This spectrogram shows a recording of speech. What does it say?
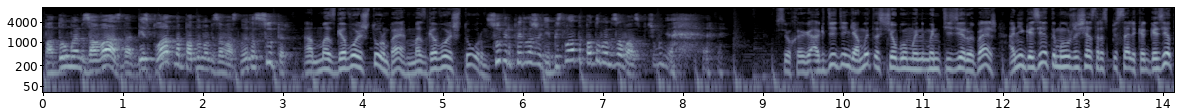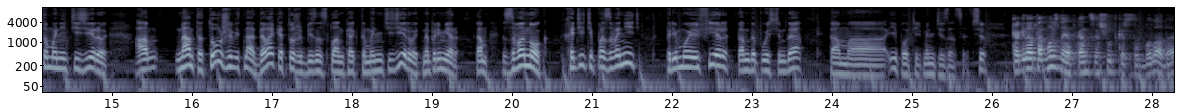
Подумаем за вас, да, бесплатно подумаем за вас. Ну это супер. А мозговой штурм, понимаешь? Мозговой штурм. Супер предложение. Бесплатно подумаем за вас. Почему нет? Все, а где деньги? А мы-то с чего будем монетизировать, понимаешь? Они газеты мы уже сейчас расписали, как газету монетизировать. А нам-то тоже ведь надо. Давай-ка тоже бизнес-план как-то монетизировать. Например, там звонок. Хотите позвонить? Прямой эфир, там, допустим, да? Там а, и платить монетизация. Все. Когда-то можно я в конце шутка, чтобы была, да?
